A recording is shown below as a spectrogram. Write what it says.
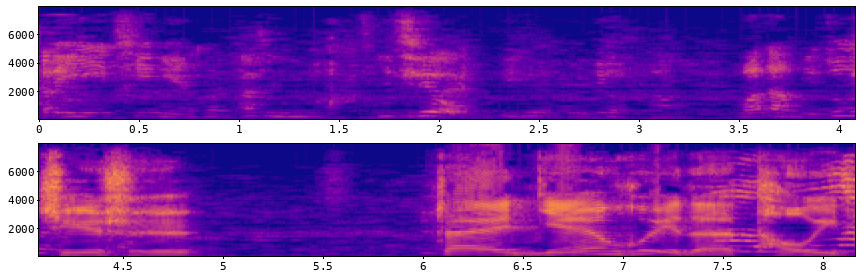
二零一七年会，二零一七六一六一六啊，马导你做个其实，在年会的头一天，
